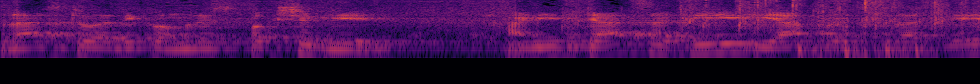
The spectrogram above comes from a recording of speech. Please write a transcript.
राष्ट्रवादी काँग्रेस पक्ष घेईल. आणि त्यासाठी या परिसरातले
